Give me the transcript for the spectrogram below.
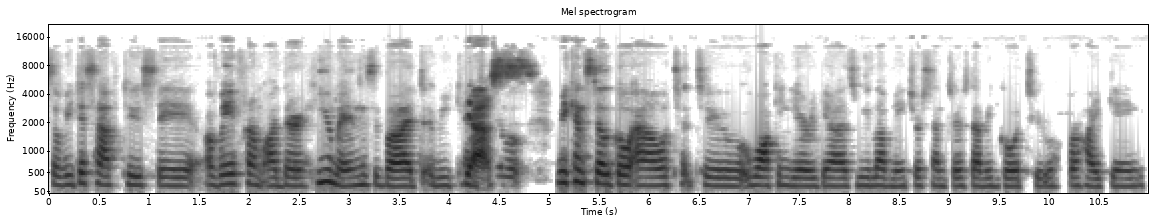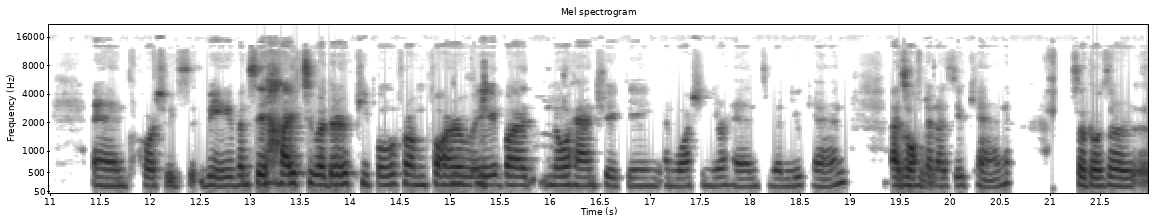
so we just have to stay away from other humans but we can yes. still we can still go out to walking areas. We love nature centers that we go to for hiking. And of course, we, we even say hi to other people from far away, but no handshaking and washing your hands when you can, as mm-hmm. often as you can. So, those are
